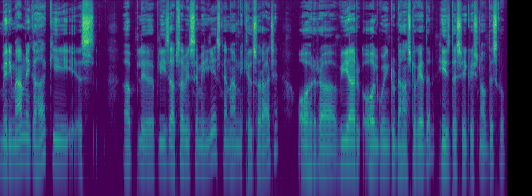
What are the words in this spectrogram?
मेरी मैम ने कहा कि, इस प्लीज़ आप सब इससे मिलिए, इसका नाम निखिल स्वराज है और we are all going to dance together he is the Shri Krishna of this group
